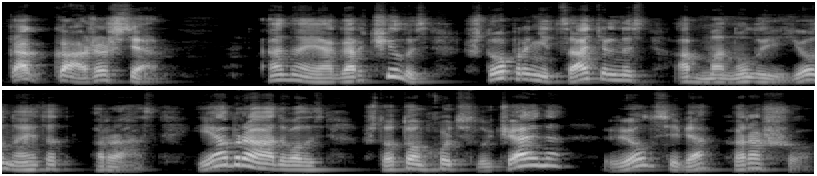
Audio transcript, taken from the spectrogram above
как кажешься». Она и огорчилась, что проницательность обманула ее на этот раз, и обрадовалась, что Том хоть случайно вел себя хорошо.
